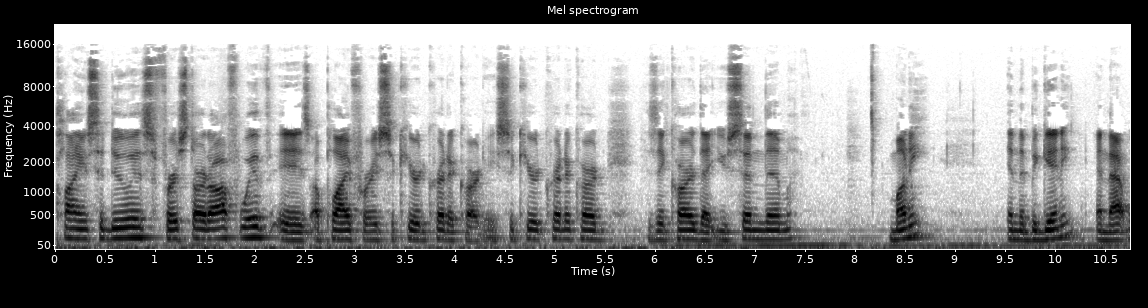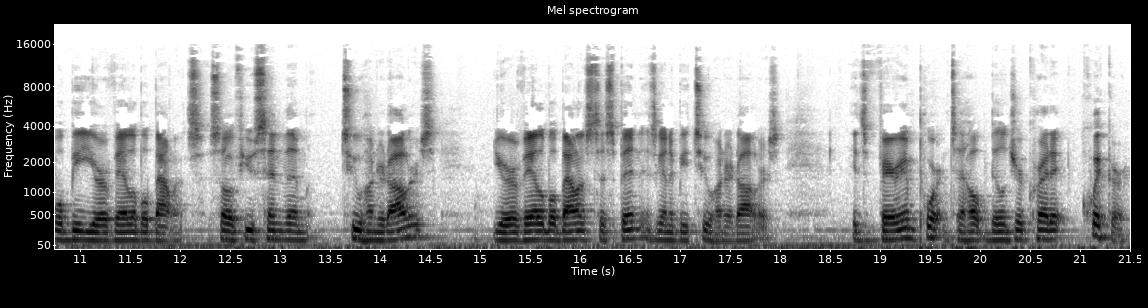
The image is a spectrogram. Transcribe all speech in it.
clients to do is first start off with is apply for a secured credit card. A secured credit card is a card that you send them money in the beginning, and that will be your available balance. So if you send them $200, your available balance to spend is going to be $200. It's very important to help build your credit quicker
